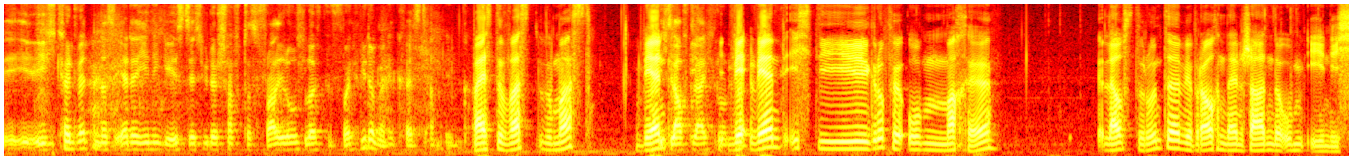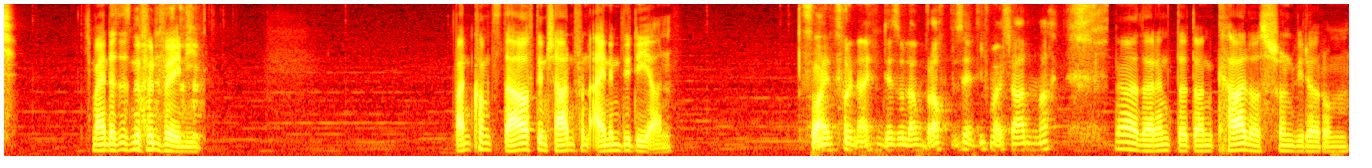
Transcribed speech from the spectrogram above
ich könnte wetten, dass er derjenige ist, der es wieder schafft, dass Frall losläuft, bevor ich wieder meine Quest annehmen kann. Weißt du, was du machst? Während Ich lauf gleich runter. Wäh- Während ich die Gruppe oben mache, laufst du runter, wir brauchen deinen Schaden da oben eh nicht. Ich meine, das ist eine 5er Eni. Wann kommt's da auf den Schaden von einem DD an? Vor allem von einem, der so lange braucht, bis er endlich mal Schaden macht. Ja, da rennt der Don Carlos schon wieder rum.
